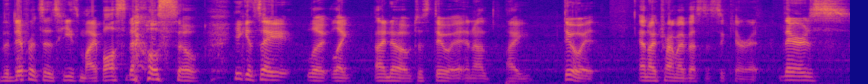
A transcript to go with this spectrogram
The difference is he's my boss now, so he can say, "Look, like I know, just do it," and I I do it, and I try my best to secure it. There's,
